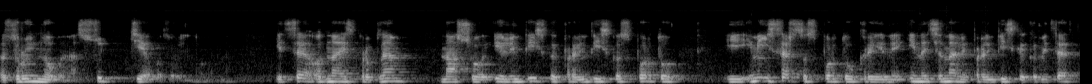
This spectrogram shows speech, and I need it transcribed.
зруйнована, суттєво зруйнована. І це одна із проблем нашого і олімпійського, і паралімпійського спорту, і, і Міністерство спорту України, і Національний паралімпійський комітет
